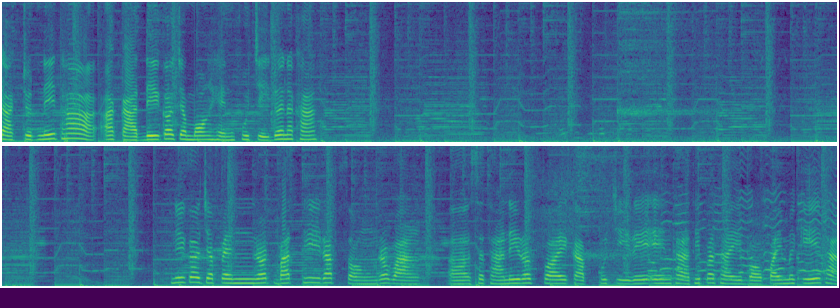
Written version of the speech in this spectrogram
จากจุดนี้ถ้าอากาศดีก็จะมองเห็นฟูจิด้วยนะคะ นี่ก็จะเป็นรถบัสที่รับส่งระหว่างสถานีรถไฟกับฟูจิเรเอนค่ะ ที่ป้าไทยบอกไปเมื่อกี้ค่ะ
